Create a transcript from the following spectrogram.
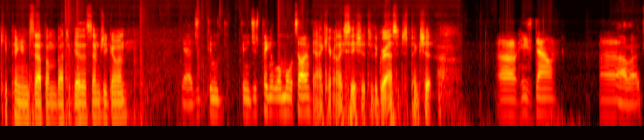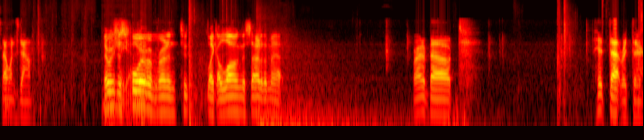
Keep pinging this up. I'm about to get this MG going. Yeah. Can you can you just ping it one more time? Yeah, I can't really see shit through the grass. I just ping shit. Uh, he's down. Uh, All right. okay. that one's down. There was just yeah, four yeah. of them running to like along the side of the map. Right about. Hit that right there.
